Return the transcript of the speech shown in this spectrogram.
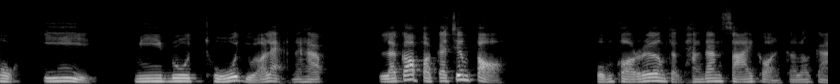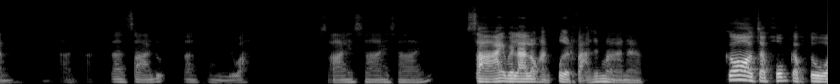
6E มีบลูทูธอยู่แล้วแหละนะครับ แล้วก็พอร์ตการเชื่อมต่อ ผมขอเริ่มจากทางด้านซ้ายก่อนก็แล้วกัน ด้านซ้ายดูด้านตรงนี้ดีวะซ้ายซ้ายซ้ายซ้ายเวลาเราหันเปิดฝาขึ้นมานะครับ ก็จะพบกับตัว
